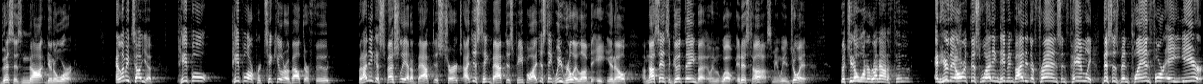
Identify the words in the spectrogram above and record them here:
this is not gonna work. And let me tell you, people, people are particular about their food, but I think especially at a Baptist church, I just think Baptist people, I just think we really love to eat, you know? I'm not saying it's a good thing, but well, it is to us. I mean, we enjoy it. But you don't want to run out of food. And here they are at this wedding. They've invited their friends and family. This has been planned for a year.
